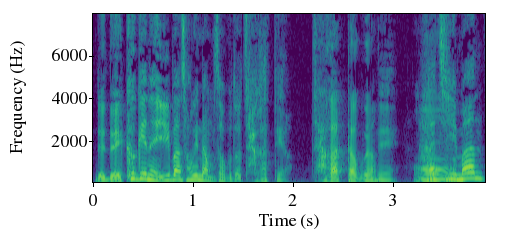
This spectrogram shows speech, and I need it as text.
근데 뇌 크기는 일반 성인 나무사보다 작았대요. 작았다고요? 네. 어. 하지만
